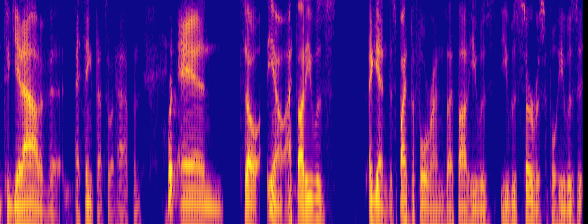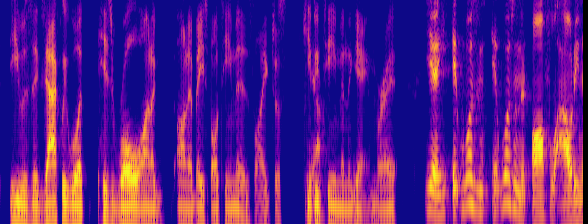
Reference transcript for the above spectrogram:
to get out of it. I think that's what happened. But- and so, you know, I thought he was again, despite the four runs, I thought he was he was serviceable. He was he was exactly what his role on a on a baseball team is, like just keep Yeah. the team in the game, right? Yeah, it wasn't it wasn't an awful outing.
